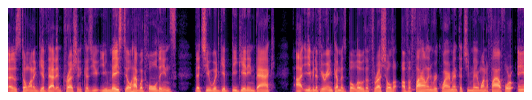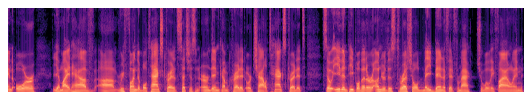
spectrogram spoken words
I just don't want to give that impression because you, you may still have withholdings that you would get, be getting back uh, even if your income is below the threshold of a filing requirement that you may want to file for and or you might have um, refundable tax credits such as an earned income credit or child tax credits so even people that are under this threshold may benefit from actually filing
